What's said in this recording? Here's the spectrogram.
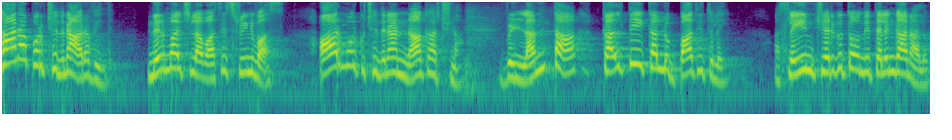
ఖానాపూర్కు చెందిన అరవింద్ నిర్మల్ జిల్లా వాసి శ్రీనివాస్ ఆర్మూర్కు చెందిన నాగార్జున. వీళ్ళంతా కల్తీ కళ్ళు బాధితులే. అసలేం జరుగుతోంది తెలంగాణలో?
